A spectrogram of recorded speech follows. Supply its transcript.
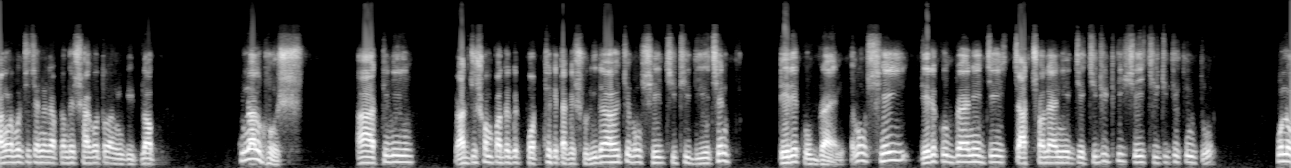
বাংলা বলছি চ্যানেলে আপনাদের স্বাগত আমি বিপ্লব কুণাল ঘোষ। আহ, তিনি রাজ্য সম্পাদকের পদ থেকে তাকে সরিয়ে দেওয়া হয়েছে এবং সেই চিঠি দিয়েছেন ডেরেক ওব্রায়ন। এবং সেই ডেরেক ওব্রায়নের যে চার ছলায়নের যে চিঠিটি সেই চিঠিতে কিন্তু কোনো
